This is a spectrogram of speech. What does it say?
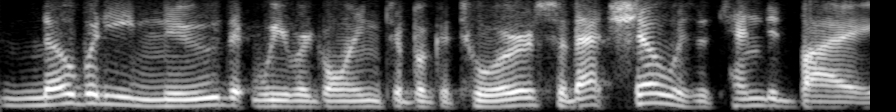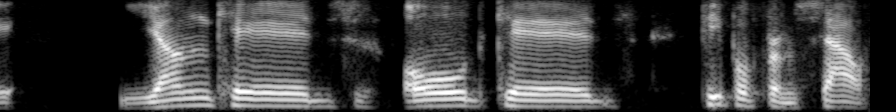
nobody knew that we were going to book a tour. So that show was attended by young kids, old kids, people from South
